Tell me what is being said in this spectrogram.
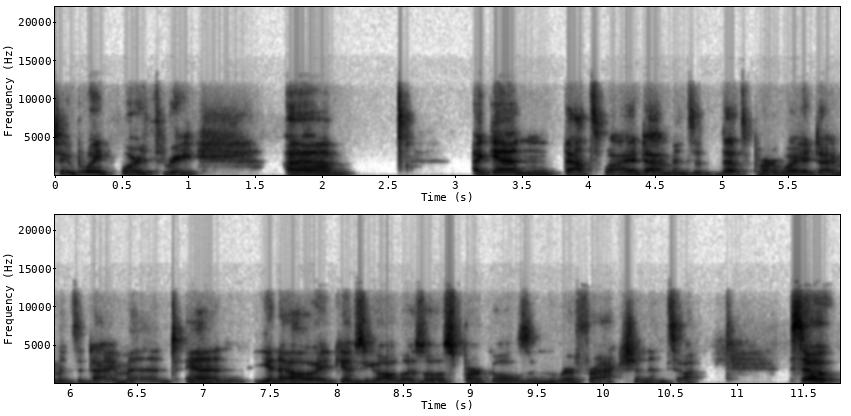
2.43. Um, again, that's why a diamond's a, that's part of why a diamond's a diamond. And you know, it gives you all those little sparkles and refraction and so on. So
